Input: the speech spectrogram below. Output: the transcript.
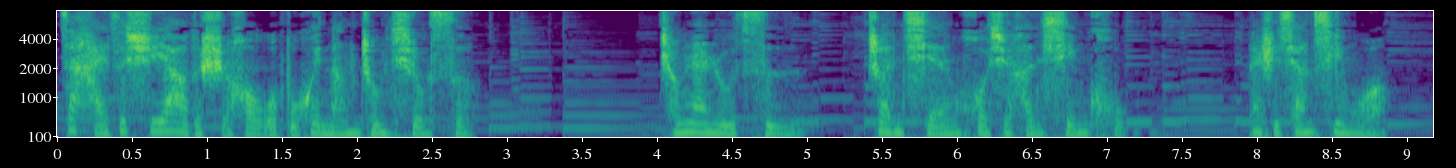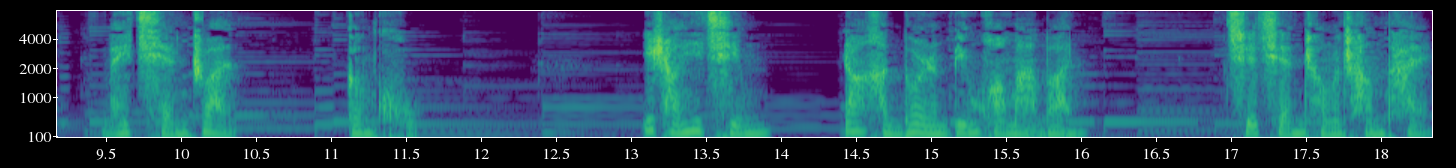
在孩子需要的时候，我不会囊中羞涩。诚然如此，赚钱或许很辛苦，但是相信我，没钱赚更苦。一场疫情让很多人兵荒马乱，缺钱成了常态。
